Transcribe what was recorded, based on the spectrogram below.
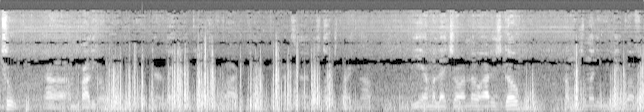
too. Uh, I'm probably gonna go up there later. Right now. But yeah, I'm gonna let y'all know how this go. How much money we make off. Uh,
